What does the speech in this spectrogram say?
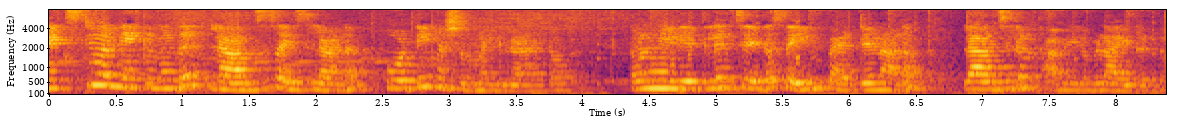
നെക്സ്റ്റ് വന്നേക്കുന്നത് ലാർജ് സൈസിലാണ് ഫോർട്ടി മെഷർമെന്റിലാണ് കേട്ടോ നമ്മൾ മീഡിയത്തിൽ ചെയ്ത സെയിം പാറ്റേൺ ആണ് ലാർജിലും അവൈലബിൾ ആയിട്ടുണ്ട്.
